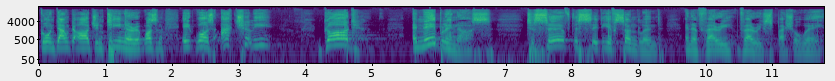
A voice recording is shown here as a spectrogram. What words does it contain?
going down to Argentina. It wasn't. It was actually God enabling us to serve the city of Sunderland in a very, very special way.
